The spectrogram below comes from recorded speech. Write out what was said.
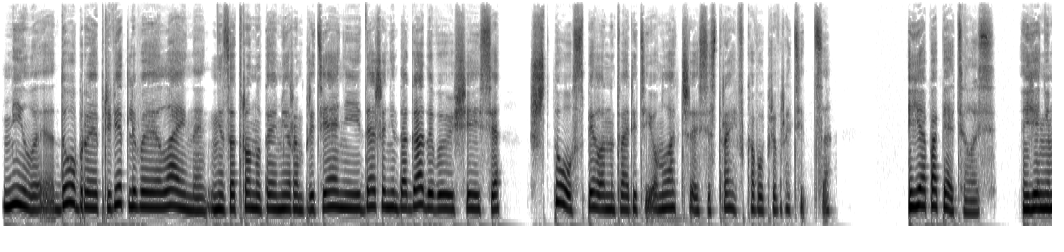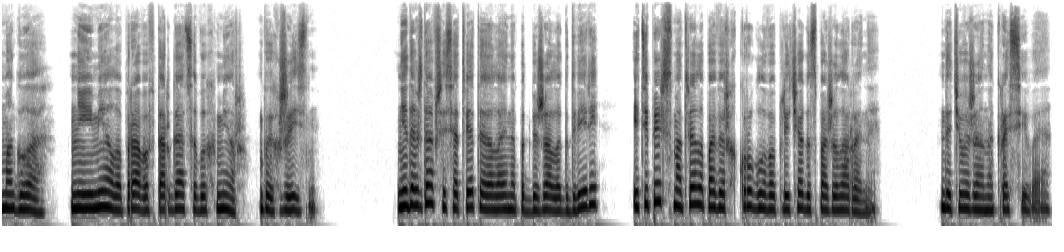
Милая, добрая, приветливая Элайна, не затронутая миром притяния и даже не догадывающаяся, что успела натворить ее младшая сестра и в кого превратиться. Я попятилась. Я не могла, не имела права вторгаться в их мир, в их жизнь. Не дождавшись ответа, Элайна подбежала к двери и теперь смотрела поверх круглого плеча госпожи Лорены. Да чего же она красивая.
